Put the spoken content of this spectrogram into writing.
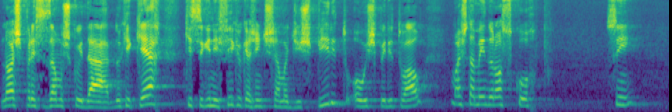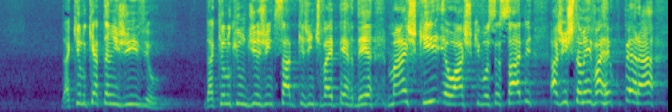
nós precisamos cuidar do que quer que signifique o que a gente chama de espírito ou espiritual, mas também do nosso corpo. Sim. Daquilo que é tangível, daquilo que um dia a gente sabe que a gente vai perder, mas que eu acho que você sabe, a gente também vai recuperar.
